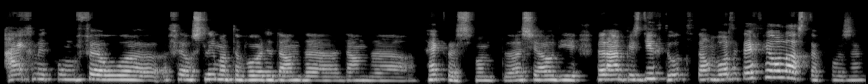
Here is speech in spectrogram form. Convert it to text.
eigenlijk om veel, uh, veel slimmer te worden dan de, dan de hackers. Want als je al die raampjes dicht doet, dan wordt het echt heel lastig voor ze.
